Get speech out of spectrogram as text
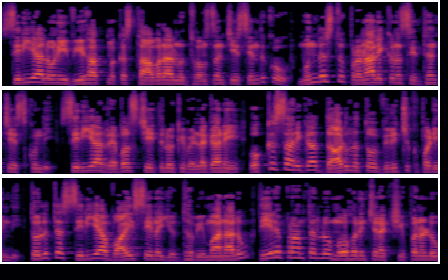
సిరియాలోని వ్యూహాత్మక స్థావరాలను ధ్వంసం చేసేందుకు ముందస్తు ప్రణాళికను సిద్ధం చేసుకుంది. సిరియా రెబల్స్ చేతిలోకి వెళ్ళగానే ఒక్కసారిగా దాడులతో విరుచుకుపడింది. తొలుత సిరియా వాయుసేన యుద్ధ విమానాలు తీర ప్రాంతంలో మోహరించిన క్షిపణులు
